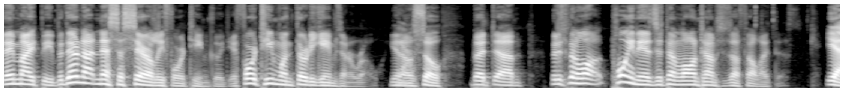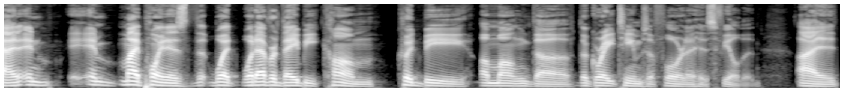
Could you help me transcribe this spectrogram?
They might be, but they're not necessarily 14 good yet. 14 won 30 games in a row. You know, so but uh, but it's been a long. Point is, it's been a long time since I felt like this. Yeah, and and, my point is that what whatever they become could be among the the great teams that Florida has fielded. I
